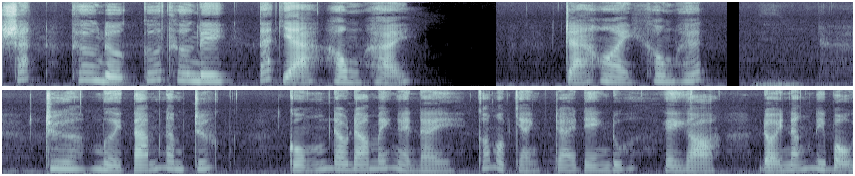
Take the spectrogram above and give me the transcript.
Sách Thương được cứ thương đi, Tác giả Hồng Hải. Trả hoài không hết. Trưa 18 năm trước, Cũng đâu đó mấy ngày này, Có một chàng trai đen đúa, Gầy gò, Đội nắng đi bộ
